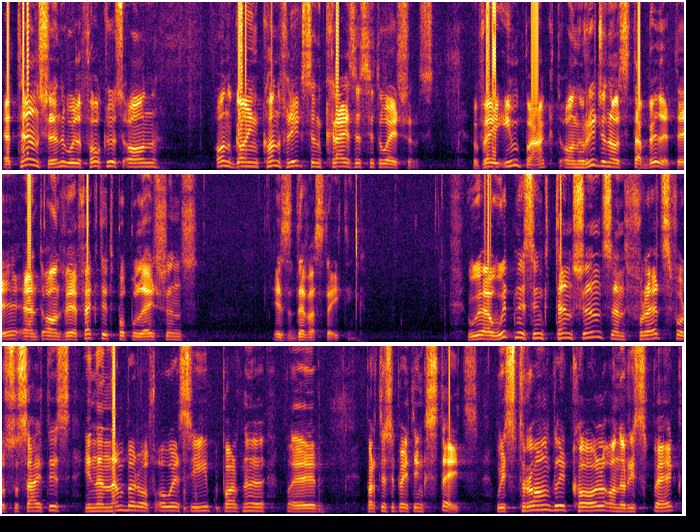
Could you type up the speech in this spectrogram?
attention will focus on ongoing conflicts and crisis situations their impact on regional stability and on the affected populations is devastating. We are witnessing tensions and threats for societies in a number of OSCE partner, uh, participating states. We strongly call on respect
